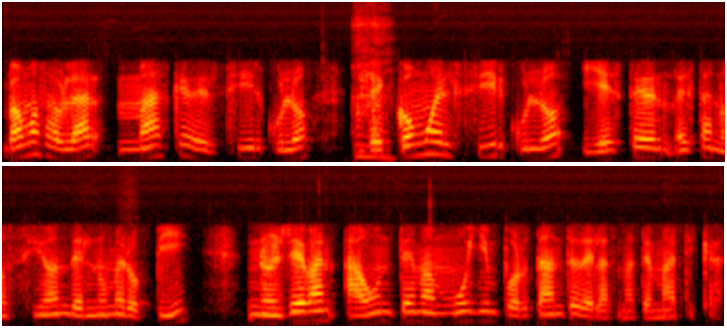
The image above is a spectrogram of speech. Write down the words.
Vamos a hablar más que del círculo, de cómo el círculo y este, esta noción del número pi nos llevan a un tema muy importante de las matemáticas,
